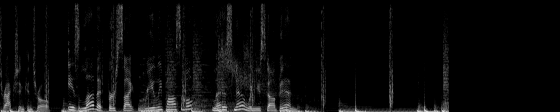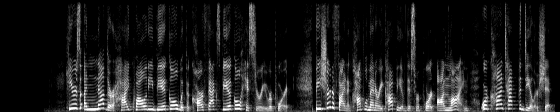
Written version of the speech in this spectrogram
traction control. Is love at first sight really possible? Let us know when you stop in. Here's another high quality vehicle with a Carfax Vehicle History Report. Be sure to find a complimentary copy of this report online or contact the dealership.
